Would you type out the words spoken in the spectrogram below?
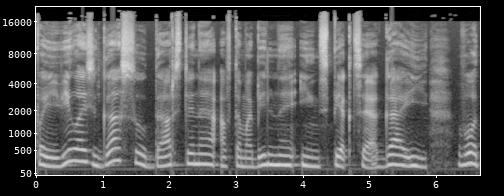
появилась Государственная автомобильная инспекция ГАИ. Вот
